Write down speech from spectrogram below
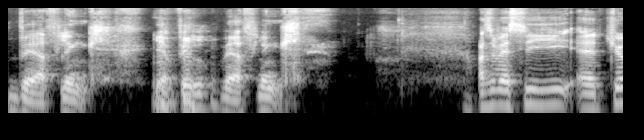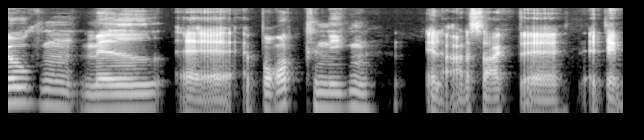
være flink. Jeg vil være flink. Og så vil jeg sige, at joken med uh, abortklinikken, eller rettere sagt, at den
